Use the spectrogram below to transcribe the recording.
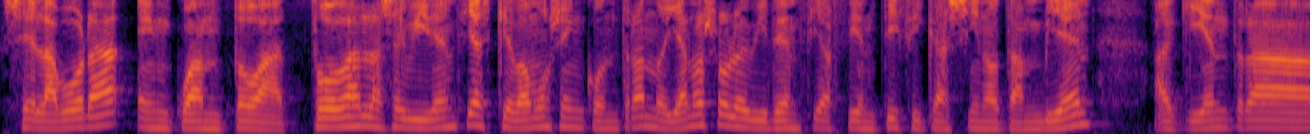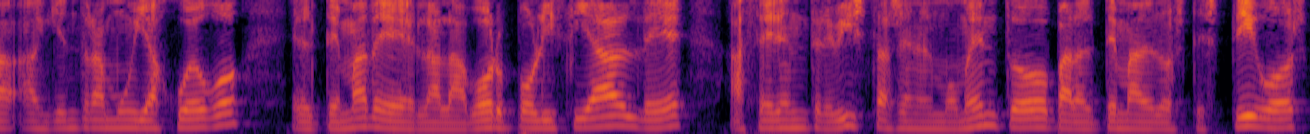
se elabora en cuanto a todas las evidencias que vamos encontrando, ya no solo evidencias científicas, sino también, aquí entra, aquí entra muy a juego el tema de la labor policial, de hacer entrevistas en el momento para el tema de los testigos,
